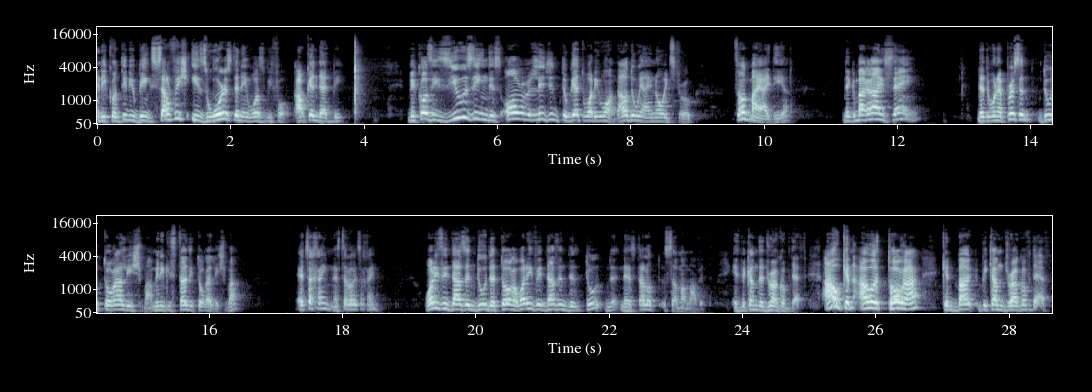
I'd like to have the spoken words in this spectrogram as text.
and he continue being selfish, is worse than he was before. How can that be? Because he's using this all religion to get what he wants. How do we? I know it's true. It's not my idea. The Gemara is saying that when a person do Torah Lishma, meaning he study Torah Lishma, etzachayim, HaChaim, etzachayim. What if he doesn't do the Torah? What if he doesn't do Nestalo Samamavet? It become the drug of death. How can our Torah can become drug of death?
